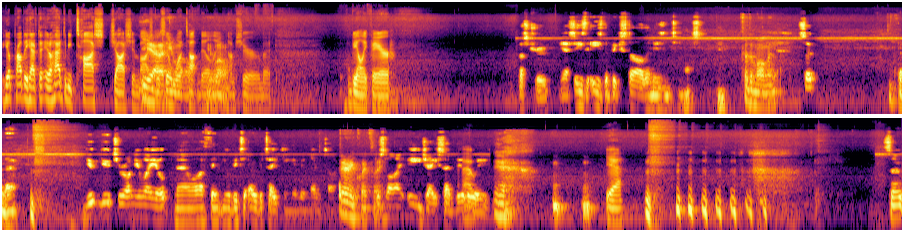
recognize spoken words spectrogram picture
He'll probably have to. It'll have to be Tosh, Josh, and Bosch Yeah, because he he'll want will. top billing. will. I'm sure, but it'd be only fair. That's true. Yes, he's, he's the big star then, isn't he? That's, For the moment. Yeah. so, for now. you, you two are on your way up now. I think you'll be t- overtaking him in no time. Very quickly. Just like EJ said the other Oh. week. Yeah. Yeah. So,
